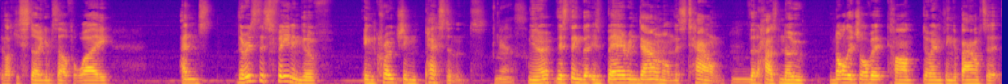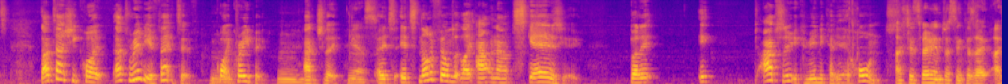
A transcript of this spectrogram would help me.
like he's stowing himself away, and there is this feeling of encroaching pestilence. yes You know, this thing that is bearing down on this town that has no knowledge of it, can't do anything about it. That's actually quite. That's really effective. and quite creepy. Mm. Actually, Yes. it's it's not a film that like out and out scares you, but it it absolutely communicates. It haunts. Actually, it's very interesting because I, I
